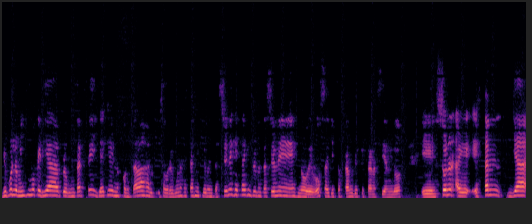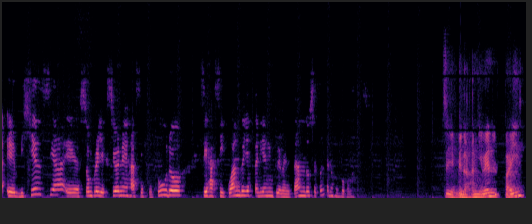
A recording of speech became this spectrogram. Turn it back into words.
Yo por lo mismo quería preguntarte, ya que nos contabas sobre algunas de estas implementaciones, estas implementaciones novedosas y estos cambios que están haciendo, eh, son, eh, ¿están ya en vigencia? Eh, ¿Son proyecciones hacia el futuro? Si es así, ¿cuándo ya estarían implementándose? Cuéntanos un poco más. Sí, mira, a nivel país,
